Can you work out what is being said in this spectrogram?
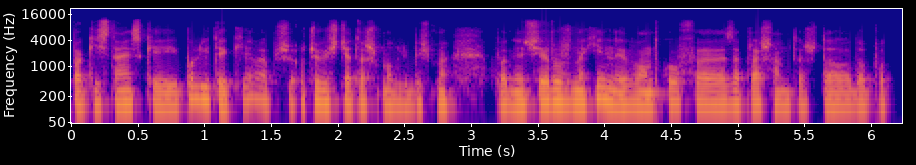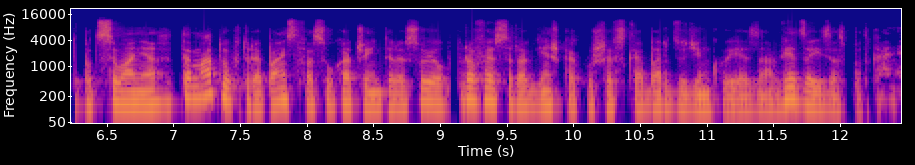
pakistańskiej polityki, ale przy, oczywiście też moglibyśmy podjąć się różnych innych wątków. E, zapraszam też do, do podsyłania tematów, które Państwa słuchacze interesują. Profesor Agnieszka Kuszewska, bardzo dziękuję za wiedzę i za spotkanie.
